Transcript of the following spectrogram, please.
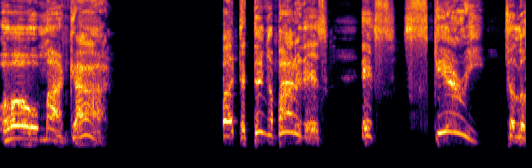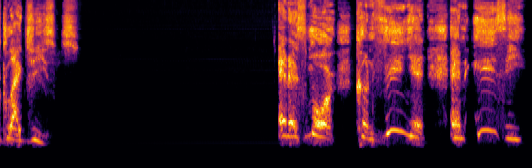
Oh my God. But the thing about it is, it's scary to look like Jesus. And it's more convenient and easy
